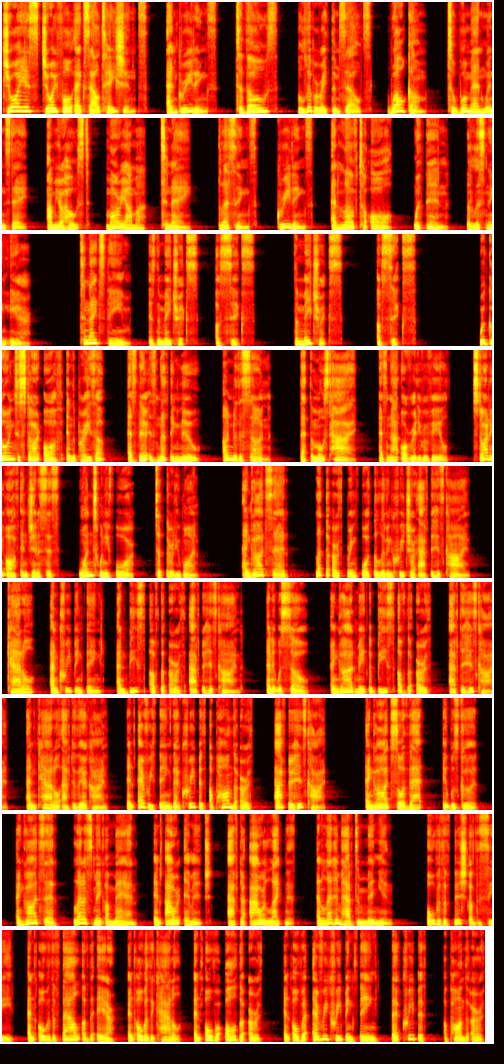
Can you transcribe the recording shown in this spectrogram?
Joyous, joyful exaltations and greetings to those who liberate themselves. Welcome to Wombman Wednesday. I'm your host, Mariama Tene. Blessings, greetings, and love to all within the listening ear. Tonight's theme is the Matrix of Six. The Matrix of Six. We're going to start off in the praise up, as there is nothing new under the sun that the Most High has not already revealed, starting off in Genesis 124 to 31. And God said, Let the earth bring forth the living creature after his kind, cattle and creeping thing, and beast of the earth after his kind. And it was so. And God made the beast of the earth after his kind, and cattle after their kind, and everything that creepeth upon the earth after his kind. And God saw that it was good. And God said, Let us make a man in our image, after our likeness, and let him have dominion over the fish of the sea, and over the fowl of the air, and over the cattle, and over all the earth, and over every creeping thing that creepeth upon the earth.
